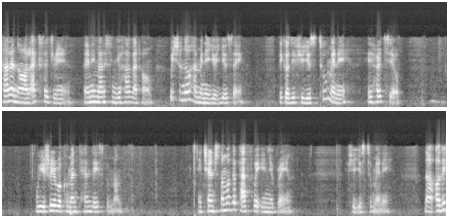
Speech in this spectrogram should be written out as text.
Tylenol, Excedrin, any medicine you have at home. We should know how many you're using. Because if you use too many, it hurts you. We usually recommend 10 days per month. It changes some of the pathway in your brain if you use too many. Now, other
